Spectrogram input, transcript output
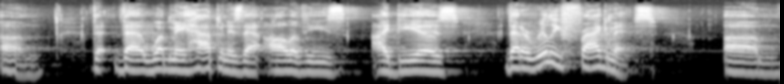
Um, that that what may happen is that all of these ideas that are really fragments um,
